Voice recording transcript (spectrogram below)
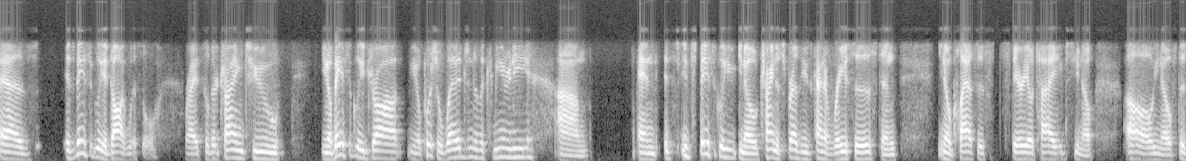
as it's basically a dog whistle, right? So they're trying to, you know, basically draw, you know, push a wedge into the community, um, and it's it's basically, you know, trying to spread these kind of racist and, you know, classist stereotypes. You know, oh, you know, if this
